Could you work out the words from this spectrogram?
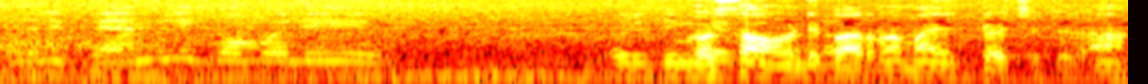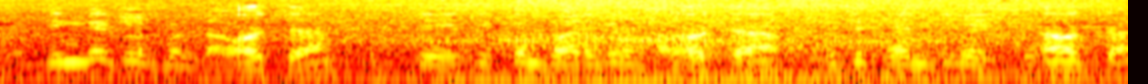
സൗണ്ടി ഫാമിലി ഒരു പറഞ്ഞോ? മൈക്ക് വെച്ചിട്ട്. ആ. ക്ലബ് ഉണ്ടാവും. ഓക്കെ ചിക്കൻ ബർഗർ ഉണ്ടാവും. ഓക്കെ ഇത് ഫ്രഞ്ച് ഫ്രൈസ് ഓക്കെ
